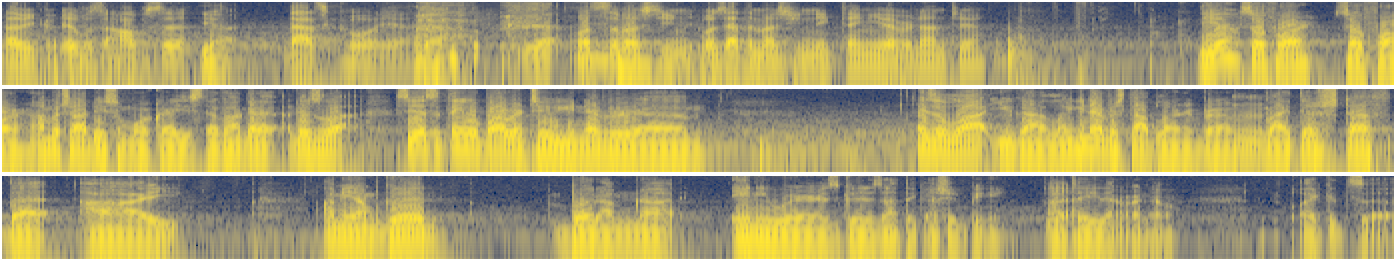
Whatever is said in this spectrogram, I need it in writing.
That'd be cool. It was the opposite. Yeah, That's cool. Yeah. yeah, yeah. What's the most? Uni- was that the most unique thing you've ever done too? Yeah, so far, so far. I'm gonna try to do some more crazy stuff. I gotta. There's a lot. See, that's the thing with barbering too. You never. Um, there's a lot you gotta learn. You never stop learning, bro. Mm. Like there's stuff that I. I mean, I'm good, but I'm not anywhere as good as I think I should be. Yeah. I'll tell you that right now. Like it's. Uh,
